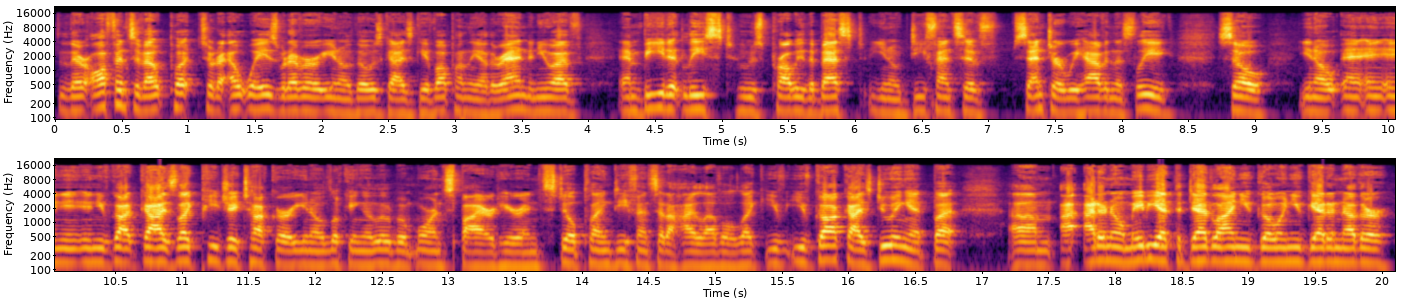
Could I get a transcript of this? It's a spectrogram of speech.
their offensive output sort of outweighs whatever you know those guys give up on the other end. And you have Embiid at least, who's probably the best you know defensive center we have in this league. So you know, and, and, and you've got guys like PJ Tucker, you know, looking a little bit more inspired here and still playing defense at a high level. Like you've you've got guys doing it, but um, I, I don't know. Maybe at the deadline you go and you get another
